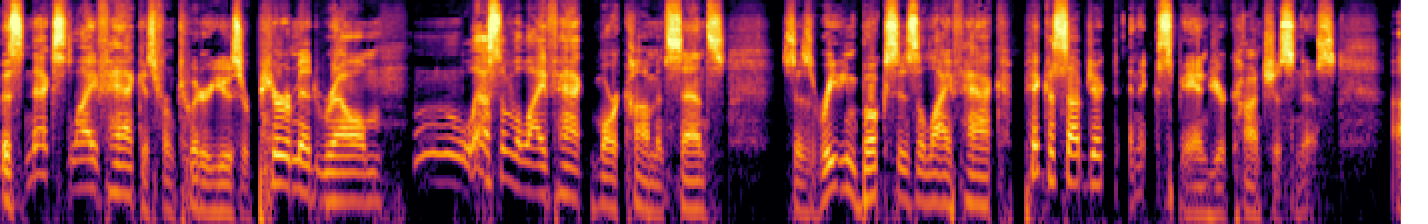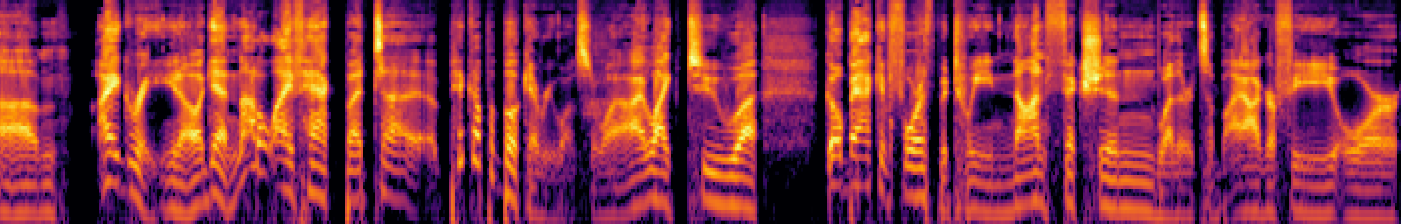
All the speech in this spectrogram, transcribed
This next life hack is from Twitter user Pyramid Realm. Hmm, Less of a life hack, more common sense. Says reading books is a life hack. Pick a subject and expand your consciousness. Um, I agree. You know, again, not a life hack, but uh, pick up a book every once in a while. I like to uh, go back and forth between nonfiction, whether it's a biography or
